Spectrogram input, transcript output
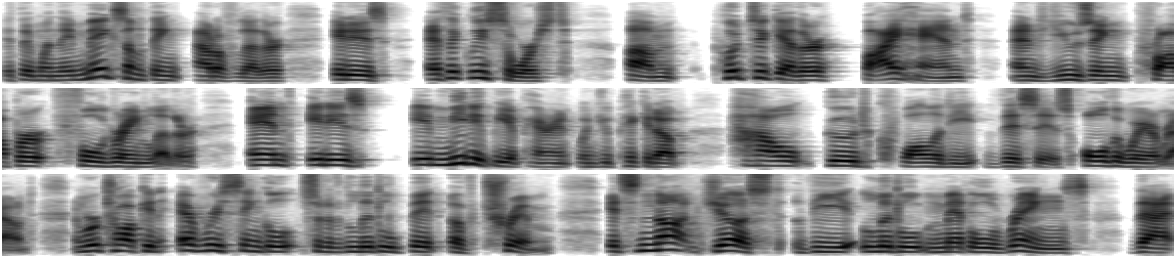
Is that when they make something out of leather, it is ethically sourced, um, put together by hand, and using proper full grain leather. And it is immediately apparent when you pick it up how good quality this is all the way around. And we're talking every single sort of little bit of trim. It's not just the little metal rings that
